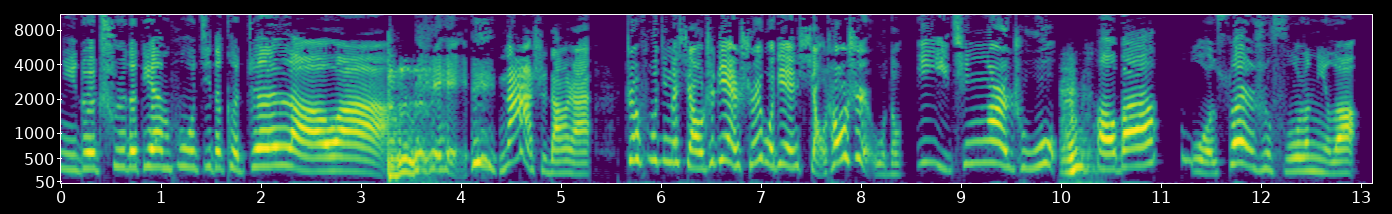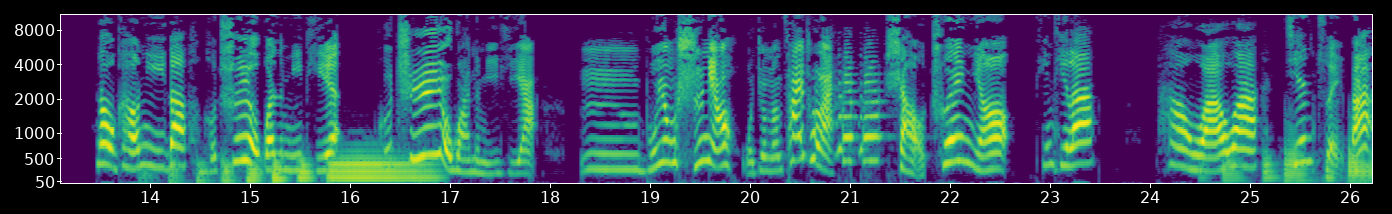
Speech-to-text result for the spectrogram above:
你对吃的店铺记得可真牢啊！嘿嘿，那是当然，这附近的小吃店、水果店、小超市我都一清二楚。好吧，我算是服了你了。那我考你一道和吃有关的谜题。和吃有关的谜题呀，嗯，不用十秒我就能猜出来。少吹牛，听题啦！胖娃娃尖嘴巴，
